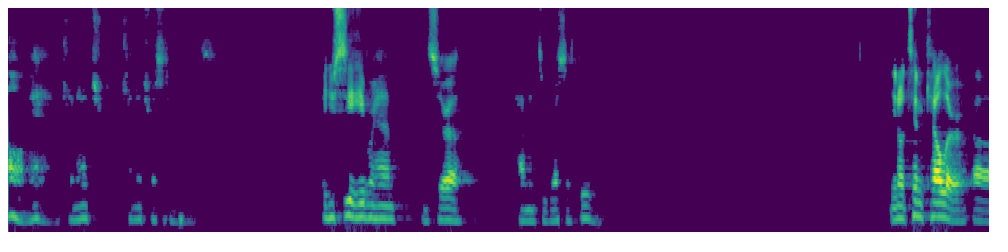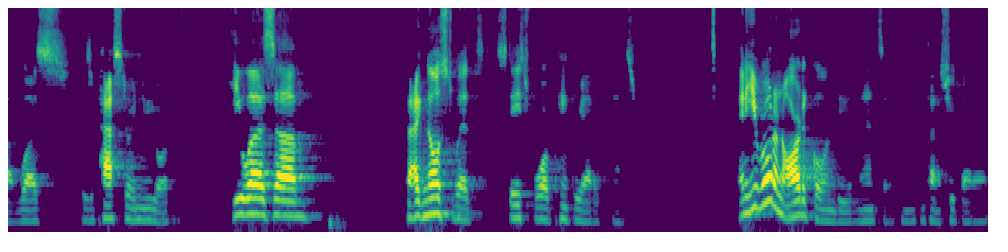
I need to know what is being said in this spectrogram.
oh man, can I, tr- can I trust you in this? And you see Abraham and Sarah having to wrestle through that. You know, Tim Keller uh, was, was a pastor in New York. He was um, diagnosed with stage four pancreatic. And he wrote an article in the Atlantic, and you can kind of shoot that up.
